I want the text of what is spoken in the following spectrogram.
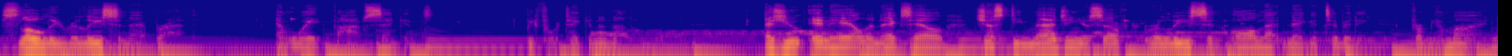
slowly releasing that breath and wait five seconds before taking another one. As you inhale and exhale, just imagine yourself releasing all that negativity from your mind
